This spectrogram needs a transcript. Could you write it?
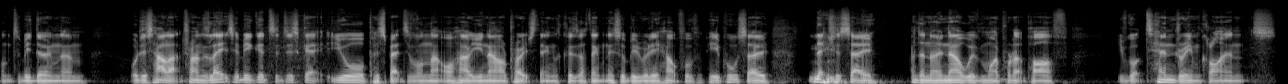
want to be doing them or just how that translates it'd be good to just get your perspective on that or how you now approach things because i think this will be really helpful for people so let's just say i don't know now with my product path you've got 10 dream clients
